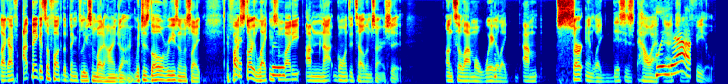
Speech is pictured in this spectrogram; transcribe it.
Like I, I think it's a fucked up thing to leave somebody high and dry which is the whole reason it's like if i start liking somebody i'm not going to tell them certain shit until i'm aware like i'm certain like this is how i well, actually yeah. feel.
